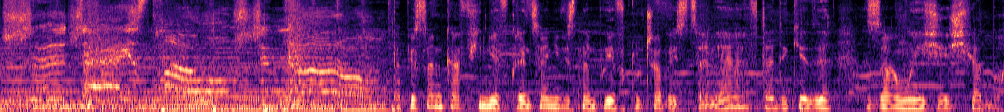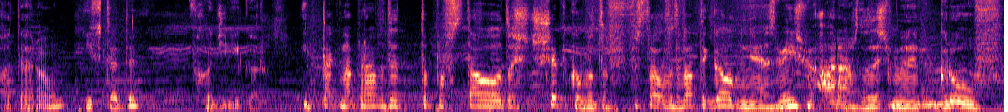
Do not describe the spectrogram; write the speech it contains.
Życie jest małą ściemniarą Ta piosenka w filmie Wkręceni występuje w kluczowej scenie, wtedy kiedy załamuje się świat bohaterom i wtedy wchodzi Igor. I tak naprawdę to powstało dość szybko, bo to powstało w dwa tygodnie. Zmieniliśmy aranż, dodaliśmy groove.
